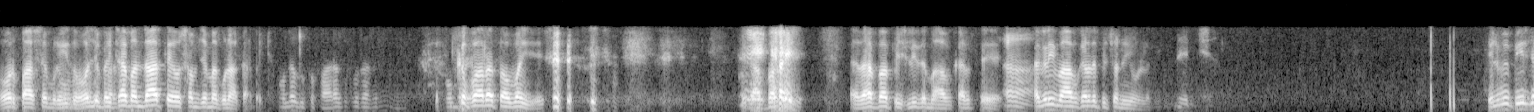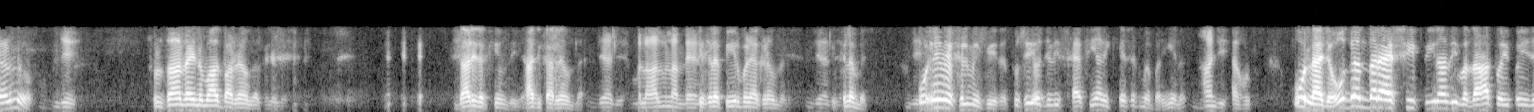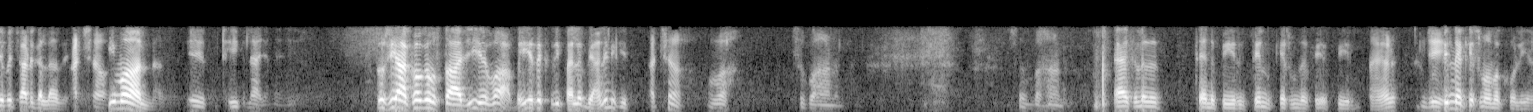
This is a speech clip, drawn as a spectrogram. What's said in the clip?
اور پاسے مرید ہو جی بیٹھا بندہ تے او سمجھے میں گناہ کر بیٹھا کفارہ توبہ ہی ہے۔ ربا پچھلی تے معاف کرتے ہاں۔ اگلی معاف کر دے نہیں ہون لگی۔ اچھا۔ فلمی پیر جان دو جی۔ سلطان رائی نماز پڑھ رہا ہوندا فلم داڑھی رکھی ہوندی حج کر رہا ہوندا جی جی۔ ملال ملاندے کسے پیر بنیا کھڑا ہوندا جی، جی، فلم جی، وچ او ایویں فلمی پیر ہے۔ تسی او جڑی سیفیاں والی کیسٹ میں بھری ہے نا ہاں جی ہاں، ہاں۔ او لے جاؤ۔ او دے اندر ایسی پیراں دی وضاحت ہوئی پئی جے چھڈ گلاں دے۔ اچھا۔ ایمان نال ٹھیک لے جاؤ تسی آکھو گے استاد جی یہ واہ بھئی یہ تے کبھی پہلے بیان ہی نہیں کیتا۔ اچھا واہ۔ سبحان اللہ۔ سبحان اس لے تین پیر تین قسم دے پیر پیر ہیں جی۔ تین قسماں میں کھولیاں۔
